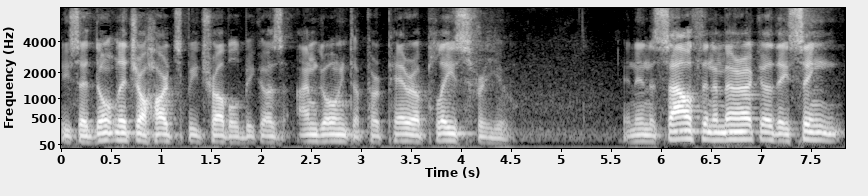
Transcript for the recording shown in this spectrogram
He said, Don't let your hearts be troubled because I'm going to prepare a place for you. And in the South in America, they sing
